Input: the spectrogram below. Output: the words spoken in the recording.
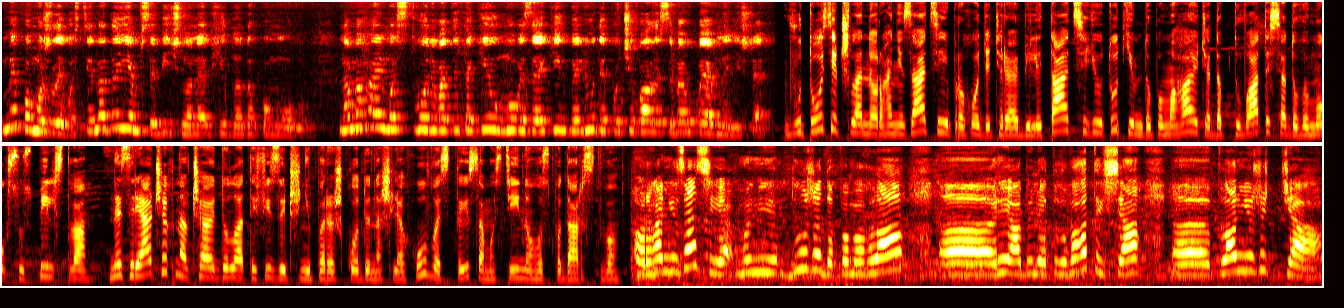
Ми по можливості надаємо всебічно необхідну допомогу, намагаємось створювати такі умови, за яких би люди почували себе впевненіше. В УТОСі члени організації проходять реабілітацію. Тут їм допомагають адаптуватися до вимог суспільства. Незрячих навчають долати фізичні перешкоди на шляху вести самостійне господарство. Організація мені дуже допомогла е, реабілітуватися е, в плані життя,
